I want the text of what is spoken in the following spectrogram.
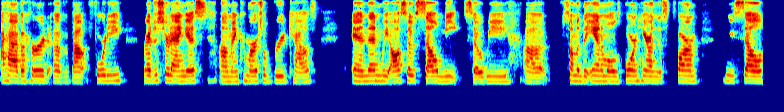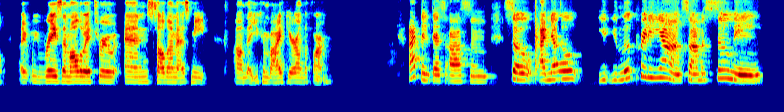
I have a herd of about 40 registered Angus um, and commercial brood cows. And then we also sell meat. So we uh, some of the animals born here on this farm, we sell like we raise them all the way through and sell them as meat um, that you can buy here on the farm. I think that's awesome. So I know you, you look pretty young, so I'm assuming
